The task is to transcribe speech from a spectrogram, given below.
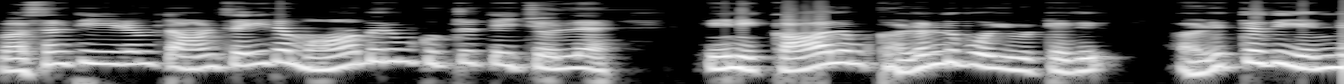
வசந்தியிடம் தான் செய்த மாபெரும் குற்றத்தை சொல்ல இனி காலம் கடந்து போய்விட்டது. அடுத்தது என்ன?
